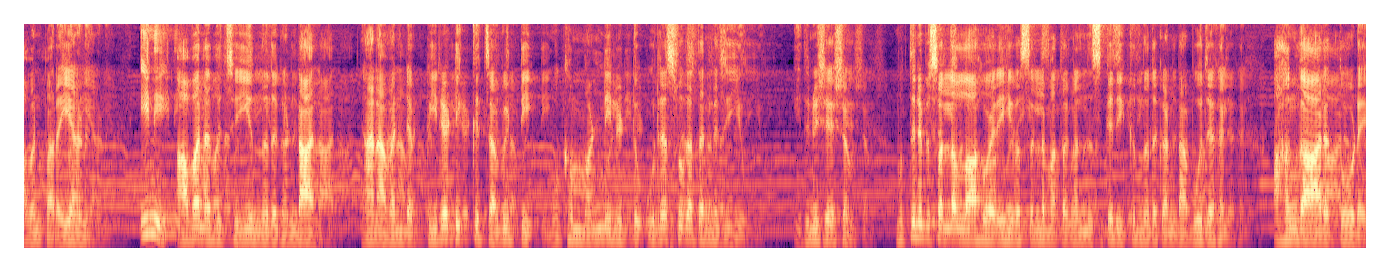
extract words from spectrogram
അവൻ പറയാണ് ഇനി അവൻ അത് ചെയ്യുന്നത് കണ്ടാൽ ഞാൻ അവന്റെ പിരടിക്ക് ചവിട്ടി മുഖം മണ്ണിലിട്ട് ഉരസുക തന്നെ ചെയ്യും. ഇതിനുശേഷം മുത്തുനബി സല്ലാഹു അലഹി വസല്ലമ തങ്ങൾ നിസ്കരിക്കുന്നത് കണ്ട അബൂജഹൽ അഹങ്കാരത്തോടെ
